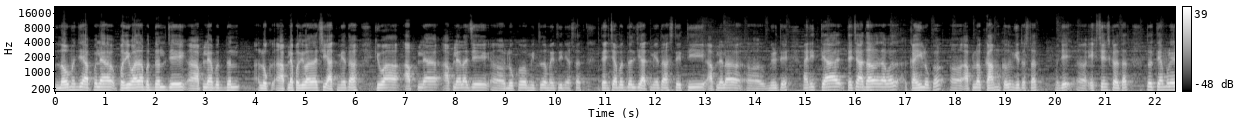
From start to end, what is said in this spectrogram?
लव म्हणजे आपल्या परिवाराबद्दल जे आपल्याबद्दल लोक आपल्या परिवाराची आत्मीयता किंवा आपल्या आपल्याला जे लोक मित्र मैत्रिणी असतात त्यांच्याबद्दल जी आत्मीयता असते ती आपल्याला मिळते. आणि त्या त्याच्या आधारावर काही लोक आपलं काम करून घेत असतात म्हणजे एक्सचेंज करतात. तर त्यामुळे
